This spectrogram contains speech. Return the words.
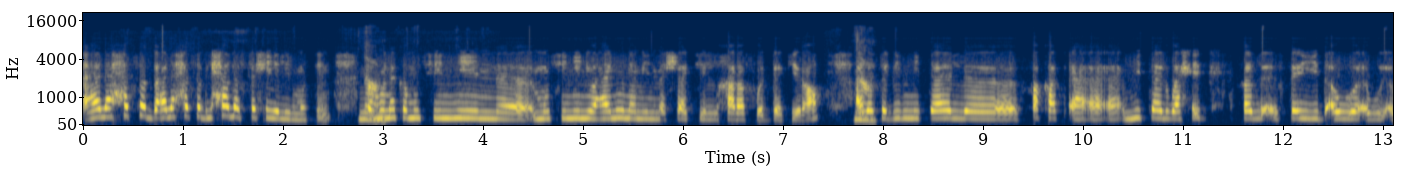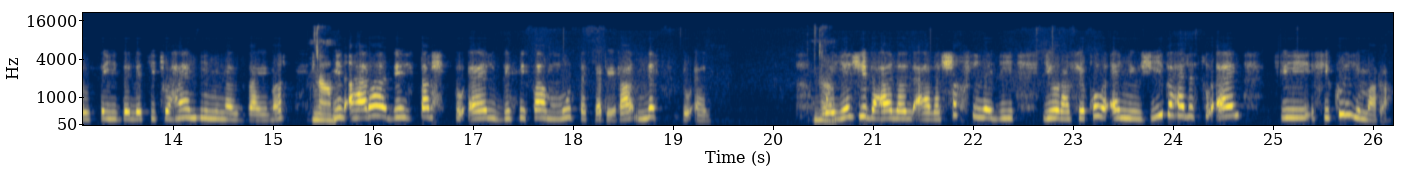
على حسب على حسب الحالة الصحية للمسن نعم. فهناك مسنين مسنين يعانون من مشاكل الخرف والذاكرة نعم. على سبيل المثال فقط مثال واحد فالسيد أو أو السيدة التي تعاني من الزهايمر نعم. من اعراضه طرح السؤال بصفه متكررة نفس السؤال نعم. ويجب على على الشخص الذي يرافقه أن يجيب على السؤال في في كل مرة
